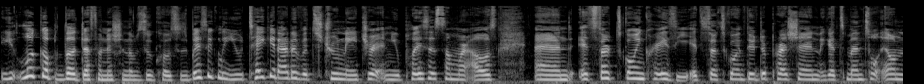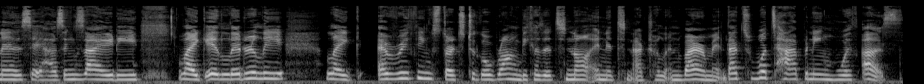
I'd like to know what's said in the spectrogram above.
you look up the definition of zoochosis. Basically, you take it out of its true nature and you place it somewhere else, and it starts going crazy. It starts going through depression. It gets mental illness. It has anxiety. Like it literally like everything starts to go wrong because it's not in its natural environment. That's what's happening with us.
